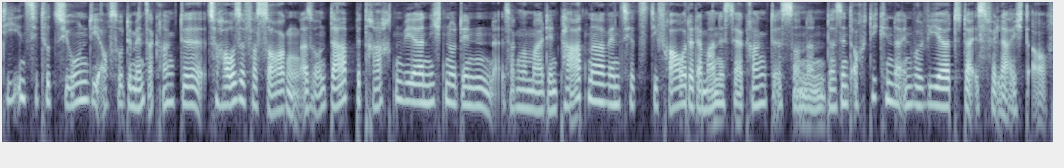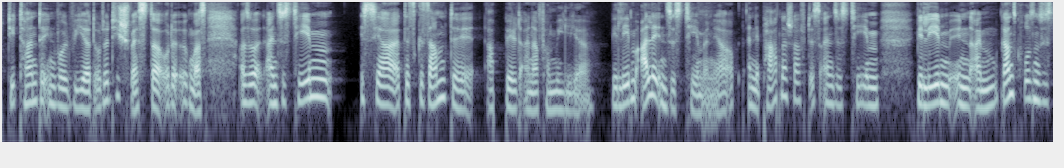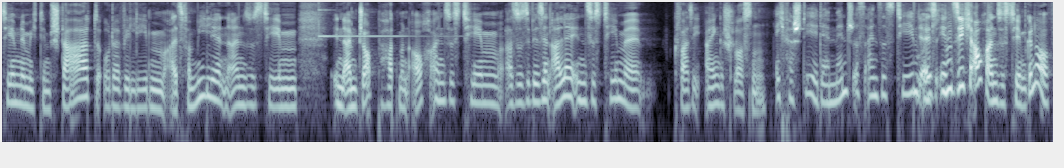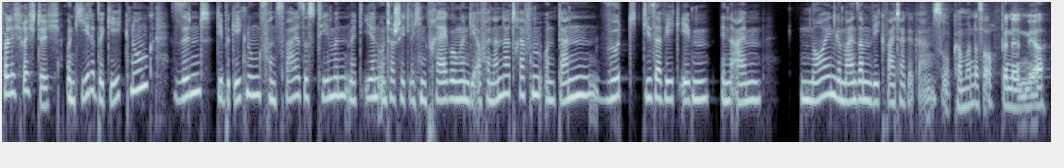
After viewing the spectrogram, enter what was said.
die Institution, die auch so Demenzerkrankte zu Hause versorgen. Also und da betrachten wir nicht nur den, sagen wir mal, den Partner, wenn es jetzt die Frau oder der Mann ist, der erkrankt ist, sondern da sind auch die Kinder involviert, da ist vielleicht auch die Tante involviert oder die Schwester oder irgendwas. Also ein System ist ja das gesamte Abbild einer Familie. Wir leben alle in Systemen, ja. Eine Partnerschaft ist ein System. Wir leben in einem ganz großen System, nämlich dem Staat, oder wir leben als Familie in einem System. In einem Job hat man auch ein System. Also wir sind alle in Systeme quasi eingeschlossen. Ich verstehe, der Mensch ist ein System. Der ist in sich auch ein System, genau, völlig richtig. Und jede Begegnung sind die Begegnungen von zwei Systemen mit ihren unterschiedlichen Prägungen, die aufeinandertreffen und dann wird dieser Weg eben in einem neuen gemeinsamen Weg weitergegangen. So kann man das auch benennen, ja.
